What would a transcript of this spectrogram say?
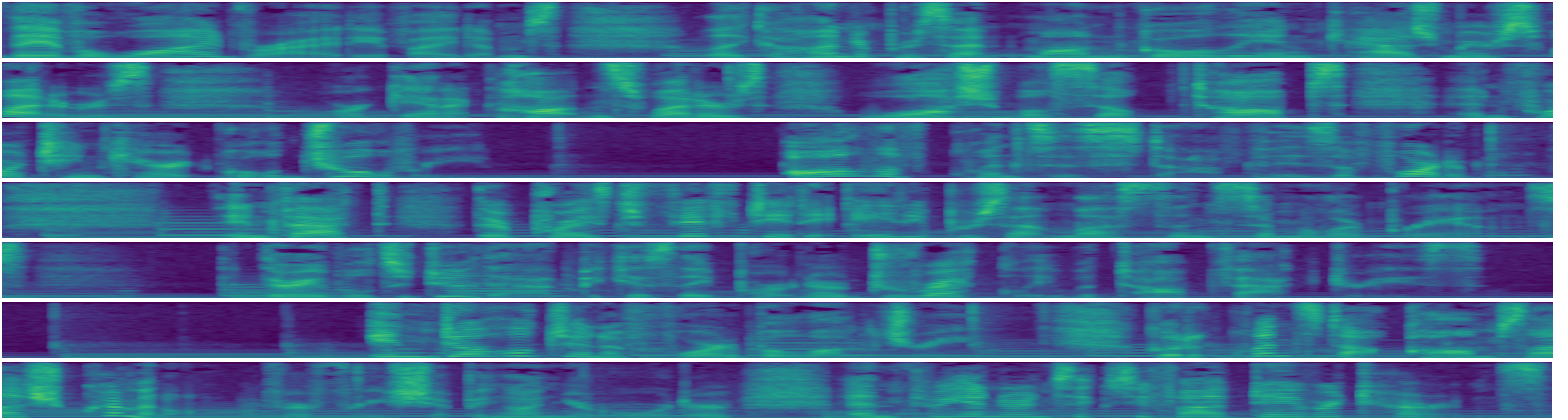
They have a wide variety of items, like 100% Mongolian cashmere sweaters, organic cotton sweaters, washable silk tops, and 14 karat gold jewelry. All of Quince's stuff is affordable. In fact, they're priced 50 to 80% less than similar brands. They're able to do that because they partner directly with top factories. Indulge in affordable luxury. Go to quince.com slash criminal for free shipping on your order and 365-day returns.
